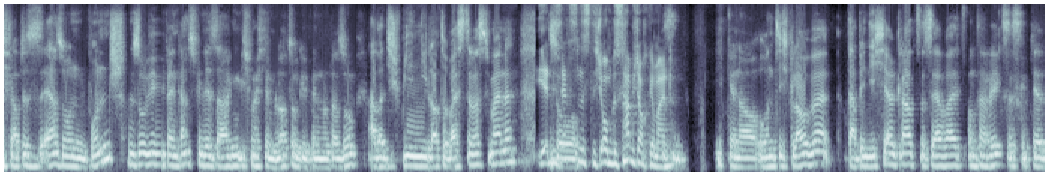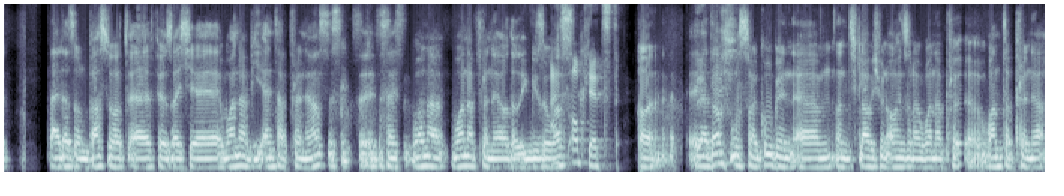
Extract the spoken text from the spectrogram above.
Ich glaube, das ist eher so ein Wunsch, so wie wenn ganz viele sagen, ich möchte im Lotto gewinnen oder so, aber die spielen nie Lotto, weißt du, was ich meine? Ja, die so, setzen es nicht um, das habe ich auch gemeint. Genau, und ich glaube, da bin ich ja gerade sehr weit unterwegs. Es gibt ja leider so ein Passwort äh, für solche wannabe Entrepreneurs. Es gibt, äh, das heißt Wanna, Wannapreneur oder irgendwie sowas. Als ob jetzt. Oh, ja, doch, muss man googeln. Ähm, und ich glaube, ich bin auch in so einer Wannapreneur.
